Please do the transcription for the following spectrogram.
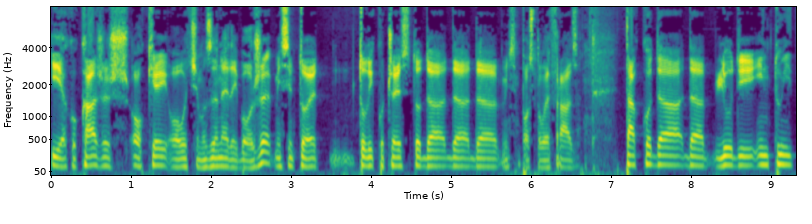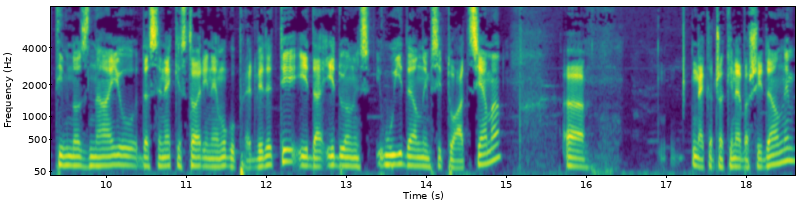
I ako kažeš, ok, ovo ćemo za ne daj Bože, mislim, to je toliko često da, da, da mislim, postalo je fraza tako da, da ljudi intuitivno znaju da se neke stvari ne mogu predvideti i da idealnim, u idealnim situacijama, uh, nekad čak i ne baš idealnim,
